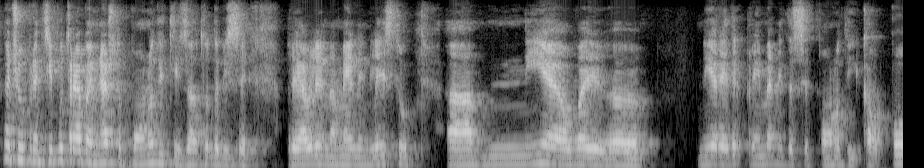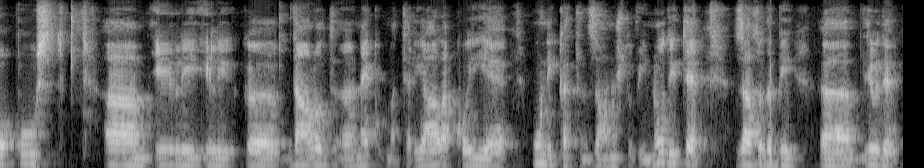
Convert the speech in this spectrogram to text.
Znači u principu treba im nešto ponuditi zato da bi se prijavili na mailing listu. A, nije ovaj, a, nije redek primjerni da se ponudi kao popust, ili, ili download nekog materijala koji je unikatan za ono što vi nudite, zato da bi ljude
